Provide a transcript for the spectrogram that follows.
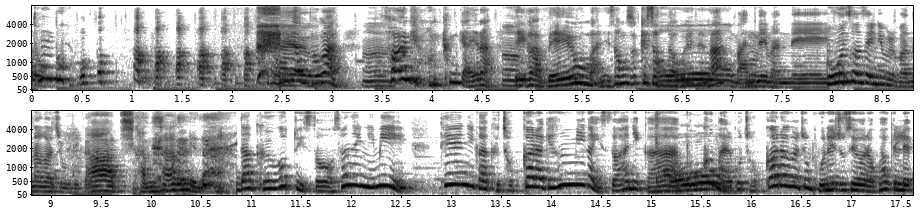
통보. 1년 아유. 동안 어. 서연이만 큰 게 아니라 어. 내가 매우 많이 성숙해졌다고 해야 되나? 오, 맞네 음. 맞네. 좋은 선생님을 만나가지고 우리가. 아, 지- 감사합니다. 나 그것도 있어. 선생님이 태연이가 그 젓가락에 흥미가 있어 하니까 오. 포크 말고 젓가락을 좀 보내주세요라고 하길래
